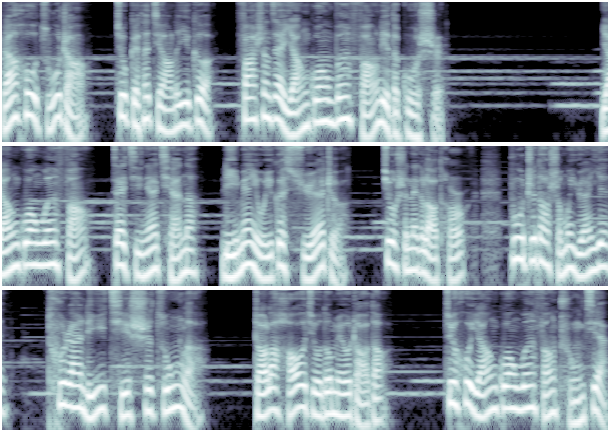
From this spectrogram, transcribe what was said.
然后组长就给他讲了一个。发生在阳光温房里的故事。阳光温房在几年前呢，里面有一个学者，就是那个老头，不知道什么原因，突然离奇失踪了，找了好久都没有找到。最后阳光温房重建，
